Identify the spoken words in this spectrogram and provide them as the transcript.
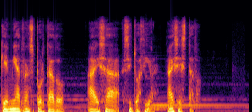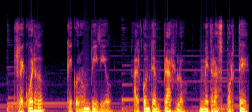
que me ha transportado a esa situación, a ese estado. Recuerdo que con un vídeo, al contemplarlo, me transporté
